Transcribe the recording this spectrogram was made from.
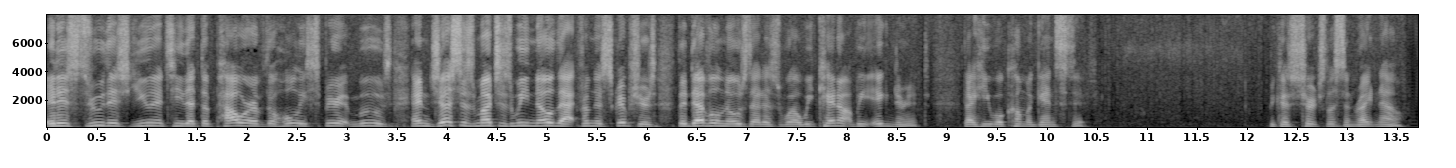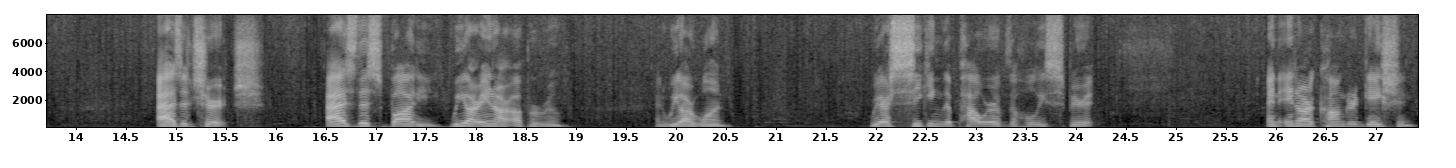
it is through this unity that the power of the Holy Spirit moves. And just as much as we know that from the scriptures, the devil knows that as well. We cannot be ignorant that he will come against it. Because, church, listen, right now, as a church, as this body, we are in our upper room and we are one. We are seeking the power of the Holy Spirit. And in our congregation,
